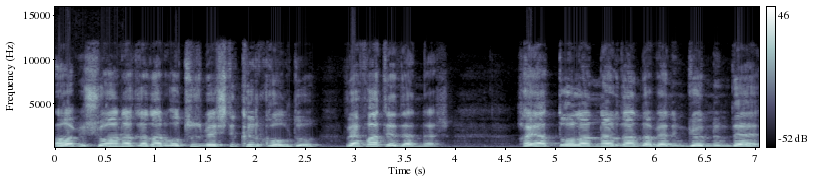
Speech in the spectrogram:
Abi şu ana kadar 35'li 40 oldu. Vefat edenler. Hayatta olanlardan da benim gönlümde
